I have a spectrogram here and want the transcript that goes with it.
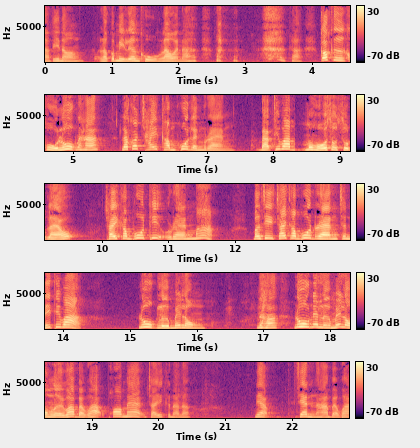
ค่ะพี่น้องเราก็มีเรื่องขู่ของเราอะนะค่ะ ก็คือขู่ลูกนะคะ แล้วก็ใช้คำพูดแรงๆ แบบที่ว่าโมโหสุดๆแล้ว ใช้คำพูดที่แรงมาก บางทีใช้คำพูดแรงชนิดที่ว่า ลูกลืมไม่ลงนะคะลูกเนี่ยลืมไม่ลงเลยว่า แบบว่าพ่อแม่ใช้ขนาดนะเนี่ย เช่นนะคะแบบว่า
